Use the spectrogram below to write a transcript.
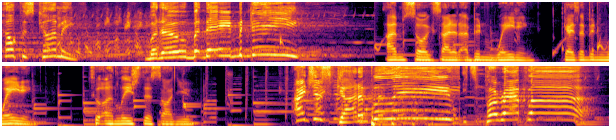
Help is coming. But oh, badee, badee. I'm so excited. I've been waiting. Guys, I've been waiting to unleash this on you. I just gotta believe! It's Parappa!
